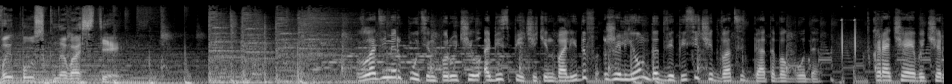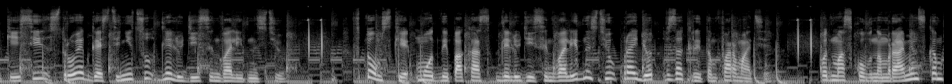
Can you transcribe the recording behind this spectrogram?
Выпуск новостей. Владимир Путин поручил обеспечить инвалидов жильем до 2025 года. В Карачаево-Черкесии строят гостиницу для людей с инвалидностью. В Томске модный показ для людей с инвалидностью пройдет в закрытом формате. В подмосковном Раменском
